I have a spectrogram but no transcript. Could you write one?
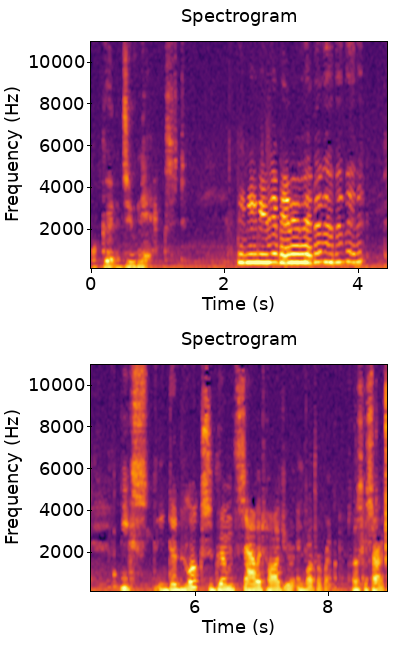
we're gonna do next. The, the deluxe Grem Sabotager and Roger Gremlin. So let's get started.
